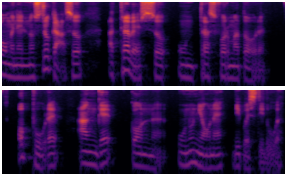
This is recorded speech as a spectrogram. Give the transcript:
come nel nostro caso, attraverso un trasformatore, oppure anche con un'unione di questi due.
